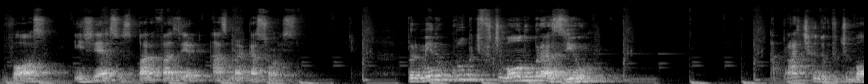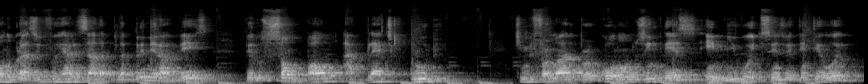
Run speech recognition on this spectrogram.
voz e gestos para fazer as marcações. Primeiro clube de futebol no Brasil. A prática do futebol no Brasil foi realizada pela primeira vez pelo São Paulo Athletic Clube, time formado por colonos ingleses em 1888.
